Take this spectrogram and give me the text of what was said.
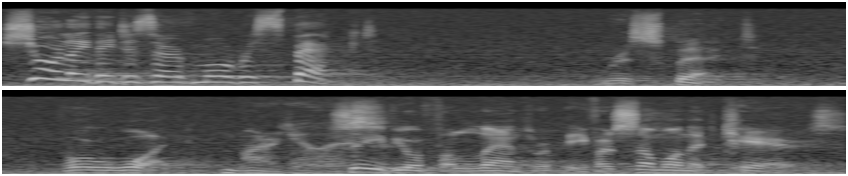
Surely they deserve more respect. Respect. For what? Margulis. Save your philanthropy for someone that cares.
